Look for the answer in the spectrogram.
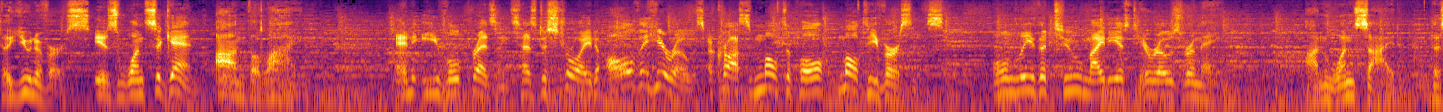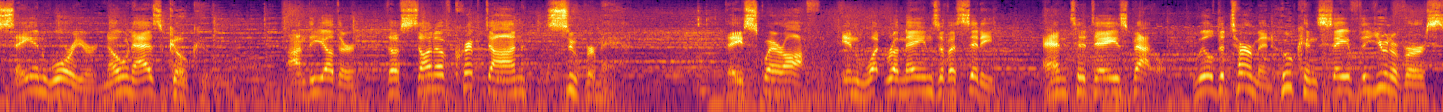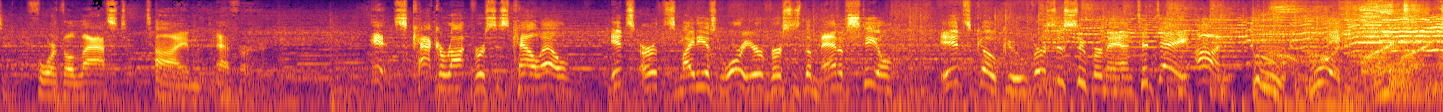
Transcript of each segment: The universe is once again on the line. An evil presence has destroyed all the heroes across multiple multiverses. Only the two mightiest heroes remain. On one side, the Saiyan warrior known as Goku. On the other, the son of Krypton, Superman. They square off in what remains of a city, and today's battle will determine who can save the universe for the last time ever. It's Kakarot versus Kal-El. It's Earth's mightiest warrior versus the Man of Steel. It's Goku versus Superman today on Who Would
